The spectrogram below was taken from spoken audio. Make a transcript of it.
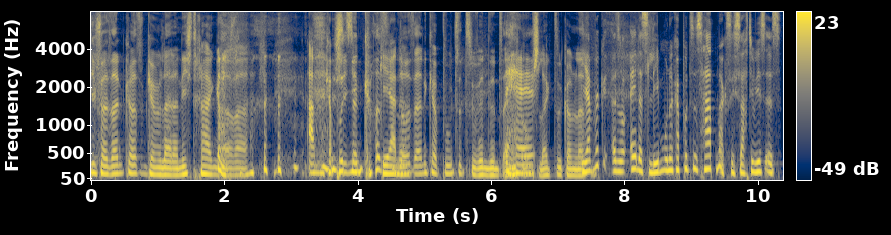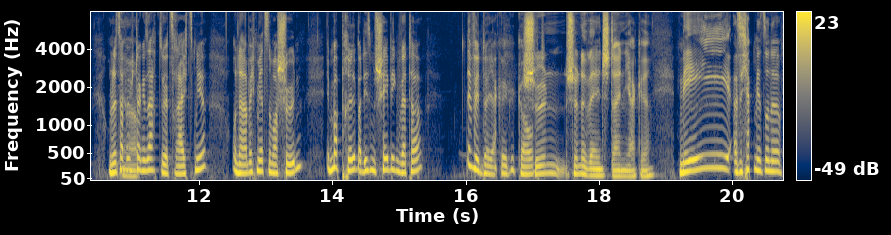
Die Versandkosten können wir leider nicht tragen, aber Aber die wir schicken Kapuze Ihnen gerne. kostenlos eine Kapuze zu, wenn Sie uns einen Äh, Umschlag zukommen lassen. Ja, wirklich, also ey, das Leben ohne Kapuze ist hart, Max. Ich sag dir, wie es ist. Und deshalb habe Ja. ich dann gesagt, so jetzt reicht's mir. Und dann habe ich mir jetzt nochmal schön im April bei diesem schäbigen Wetter eine Winterjacke gekauft. Schön, schöne Wellensteinjacke. Nee, also ich habe mir so eine.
